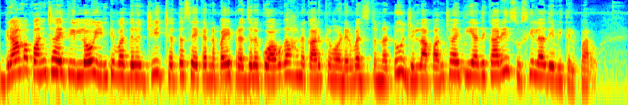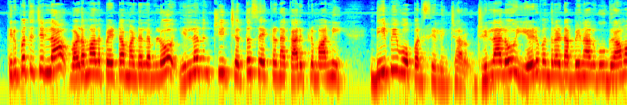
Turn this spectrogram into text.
గ్రామ పంచాయతీల్లో ఇంటి వద్ద నుంచి చెత్త సేకరణపై ప్రజలకు అవగాహన కార్యక్రమం నిర్వహిస్తున్నట్టు జిల్లా పంచాయతీ అధికారి సుశీలాదేవి తెలిపారు. తిరుపతి జిల్లా వడమాలపేట మండలంలో ఇళ్ళ నుంచి చెత్త సేకరణ కార్యక్రమాన్ని డిపిఓ పరిశీలించారు. జిల్లాలో ఏడు వందల డెబ్బై నాలుగు గ్రామ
